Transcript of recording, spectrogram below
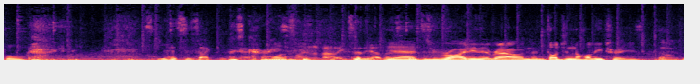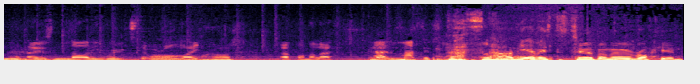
Pinball. Yes, exactly. That's going from One side of the valley to the other. yeah, just riding it round and dodging the holly trees. And those gnarly roots that were all oh, like Oh god. up on the left. No, massive. That's loud, yeah, there's just two of them, they were rocking.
